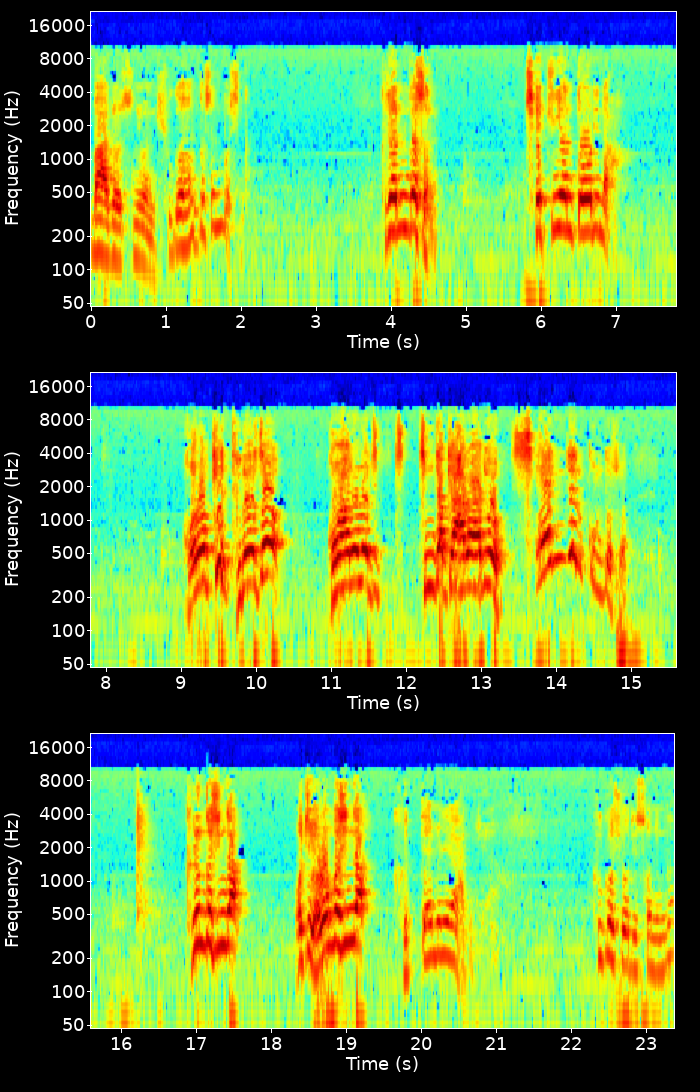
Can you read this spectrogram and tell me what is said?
마조 스님은 휴거한 것은 무엇인가? 그런 것은 채중현 또리나 그렇게 들어서 공안을 짐작해 알아가지고 생전 꿈도 써. 그런 것인가? 어째 이런 것인가? 그 때문에 안 돼. 그것이 어디 선인가?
